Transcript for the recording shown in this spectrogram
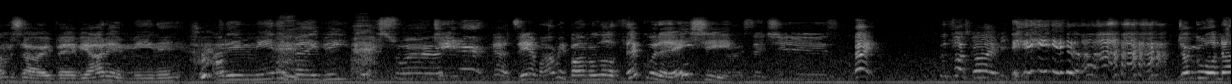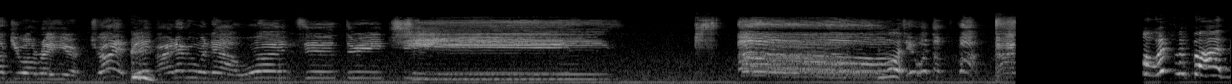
I'm sorry, baby. I didn't mean it. I didn't mean it, baby. I swear. Cheater! God damn, Army Bomb a little thick with it, ain't she? I say cheese. Hey! Who the fuck's behind me? Jungle will knock you out right here. Try it, bitch. Alright, everyone now. One, two, three, cheese. Oh! What? Dude, what the fuck? What was the bar at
